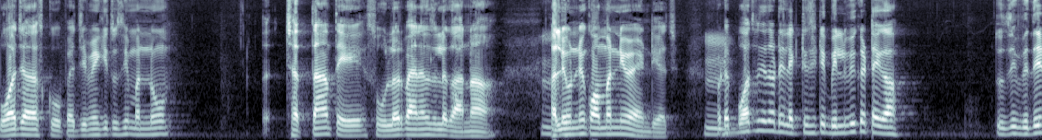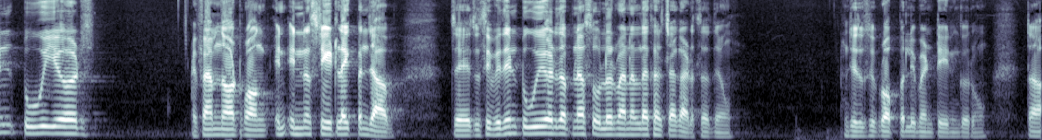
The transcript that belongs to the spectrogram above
ਬਹੁਤ ਜ਼ਿਆਦਾ ਸਕੋਪ ਹੈ ਜਿਵੇਂ ਕਿ ਤੁਸੀਂ ਮੰਨੋ ਛੱਤਾਂ ਤੇ ਸੋਲਰ ਪੈਨਲਸ ਲਗਾਣਾ ਹਲੇ ਉਹਨੇ ਕਾਮਨ ਨਹੀਂ ਹੋਇਆ ਇੰਡੀਆ 'ਚ ਬਟ ਬਹੁਤ ਵਧੀਆ ਤੁਹਾਡਾ ਇਲੈਕਟ੍ਰਿਸਿਟੀ ਬਿੱਲ ਵੀ ਘਟੇਗਾ। ਤੁਸੀਂ within 2 years if I'm not wrong in in a state like Punjab ਤੇ ਤੁਸੀਂ ਵਿਦਿਨ 2 ਇਅਰਸ ਆਪਣਾ ਸੋਲਰ ਪੈਨਲ ਦਾ ਖਰਚਾ ਕੱਢ ਸਕਦੇ ਹੋ। ਜੇ ਤੁਸੀਂ ਪ੍ਰੋਪਰਲੀ ਮੇਨਟੇਨ ਕਰੋ ਤਾਂ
